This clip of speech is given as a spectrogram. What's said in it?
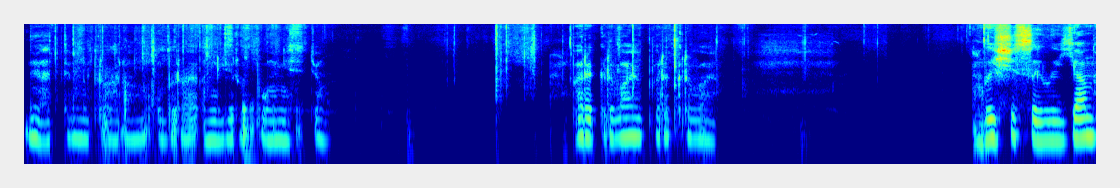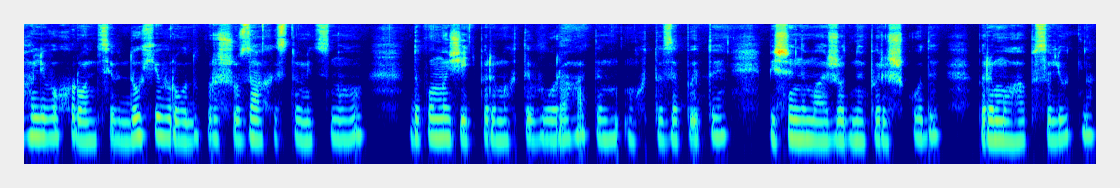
Негативну програму обираю, анулірую повністю. Перекриваю, перекриваю. Вищі сили, янголів-охоронців, духів роду, прошу захисту міцного. Допоможіть перемогти ворога, тим, хто запитує. Більше немає жодної перешкоди. Перемога абсолютна.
